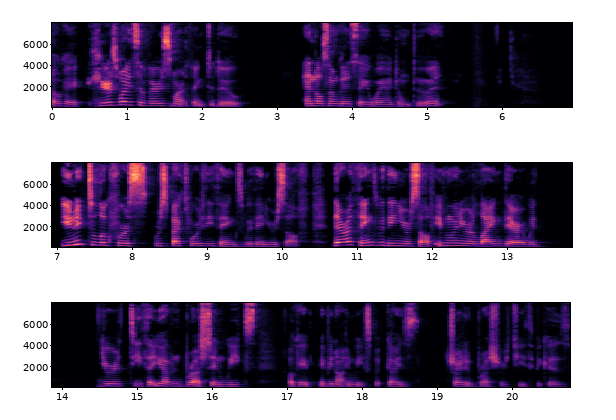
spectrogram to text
okay, here's why it's a very smart thing to do, and also I'm gonna say why I don't do it you need to look for respect worthy things within yourself. There are things within yourself, even when you're lying there with your teeth that you haven't brushed in weeks. Okay, maybe not in weeks, but guys, try to brush your teeth because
